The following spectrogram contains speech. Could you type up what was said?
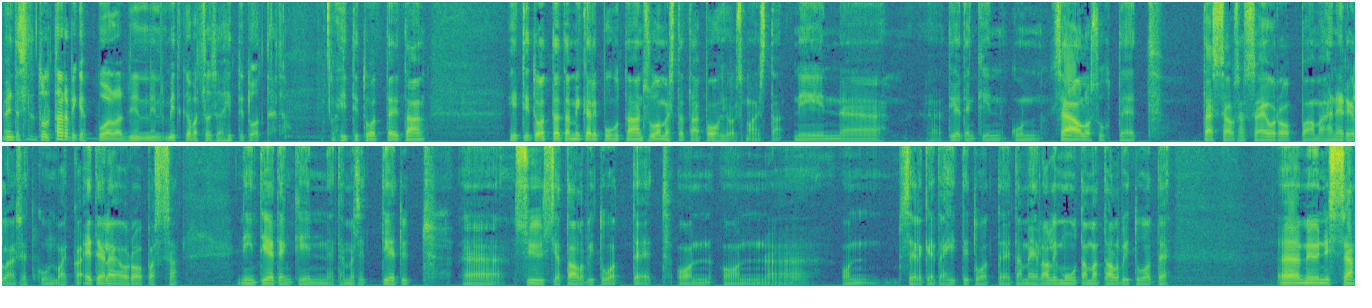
No entä sitten tuolla tarvikepuolella, niin, niin mitkä ovat sellaisia hittituotteita? No, hittituotteita on hittituotteita, mikäli puhutaan Suomesta tai Pohjoismaista, niin tietenkin kun sääolosuhteet tässä osassa Eurooppaa on vähän erilaiset kuin vaikka Etelä-Euroopassa, niin tietenkin tämmöiset tietyt syys- ja talvituotteet on, on, on selkeitä hittituotteita. Meillä oli muutama talvituote myynnissä,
